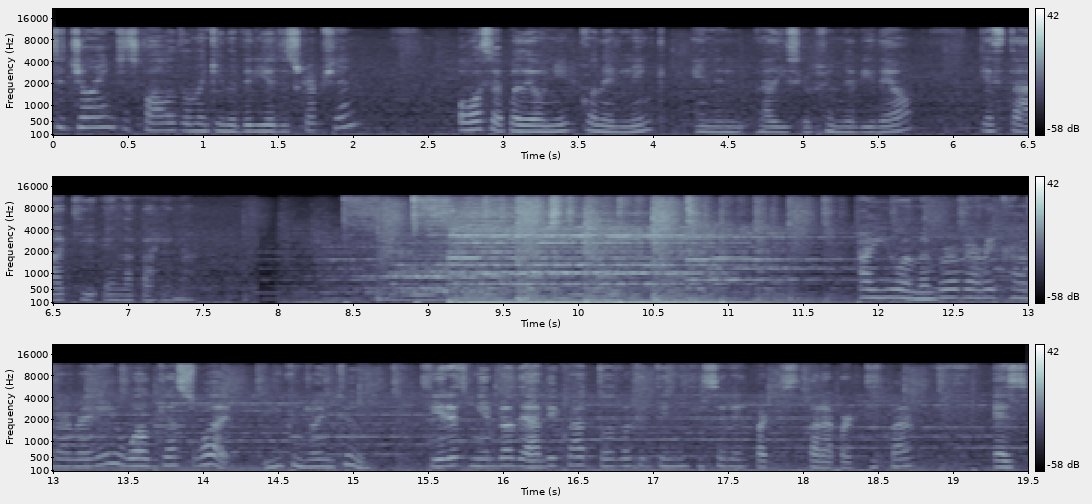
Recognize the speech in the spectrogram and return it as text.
To join, just follow the link in the video description o se puede unir con el link en el, la descripción del video que está aquí en la página. Are you a member of AviCrowd already? Well, guess what? You can join too. Si eres miembro de AviCrowd, todo lo que tienes que hacer para participar es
